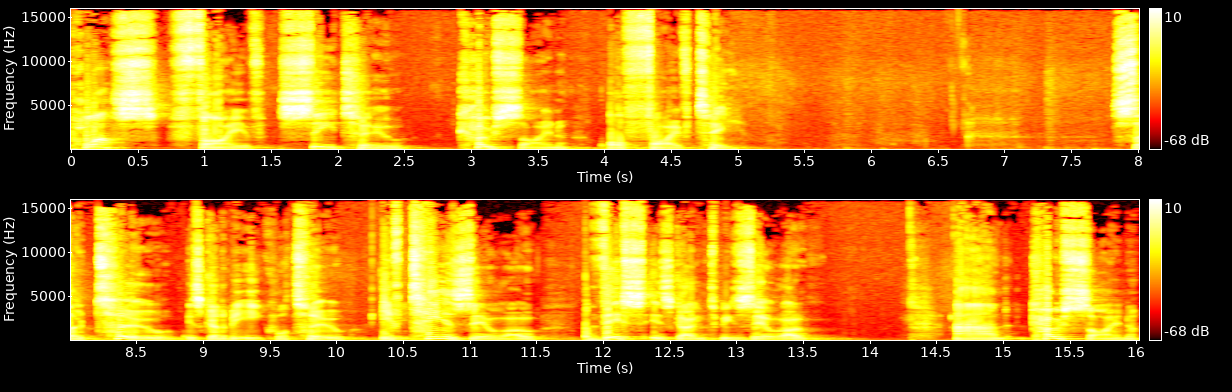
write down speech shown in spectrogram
plus 5 c2 cosine of 5t. So 2 is going to be equal to, if t is 0, this is going to be 0, and cosine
